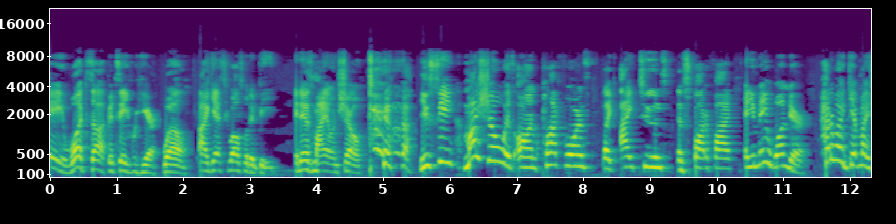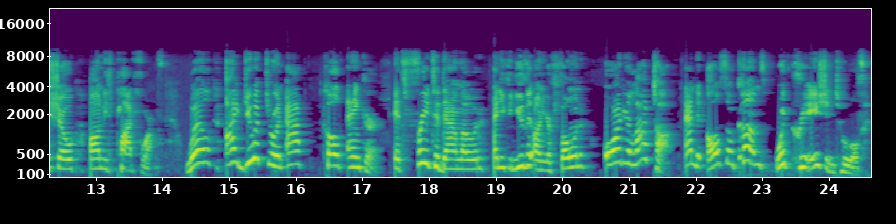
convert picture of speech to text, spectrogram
Hey, what's up? It's Avery here. Well, I guess who else would it be? It is my own show. you see, my show is on platforms like iTunes and Spotify, and you may wonder, how do I get my show on these platforms? Well, I do it through an app called Anchor. It's free to download, and you can use it on your phone or on your laptop. And it also comes with creation tools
